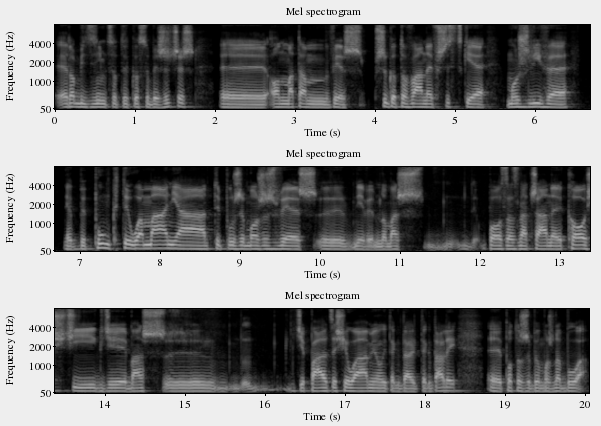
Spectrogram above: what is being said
robić z nim co tylko sobie życzysz. Yy, On ma tam, wiesz, przygotowane wszystkie możliwe jakby punkty łamania, typu, że możesz, wiesz, yy, nie wiem, no masz pozaznaczane kości, gdzie masz, yy, gdzie palce się łamią i tak dalej, i tak dalej, po to, żeby można było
